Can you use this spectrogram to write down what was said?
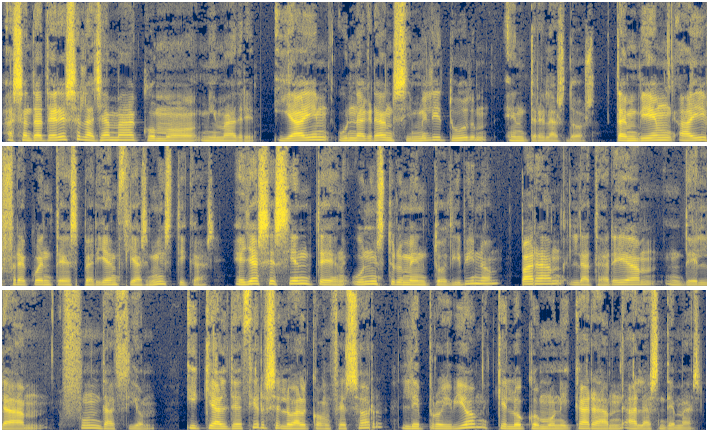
A Santa Teresa la llama como mi madre, y hay una gran similitud entre las dos. También hay frecuentes experiencias místicas. Ella se siente un instrumento divino para la tarea de la fundación y que al decírselo al confesor le prohibió que lo comunicara a las demás.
